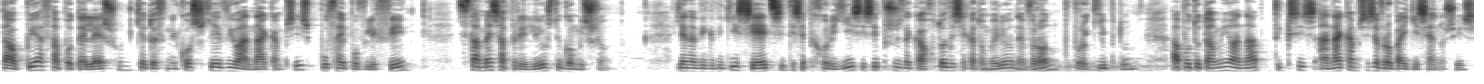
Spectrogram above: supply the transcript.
τα οποία θα αποτελέσουν και το Εθνικό Σχέδιο Ανάκαμψης που θα υποβληθεί στα μέσα Απριλίου στην Κομισιόν για να διεκδικήσει έτσι τις επιχορηγήσεις ύψους 18 δισεκατομμυρίων ευρώ που προκύπτουν από το Ταμείο Ανάπτυξης Ανάκαμψης Ευρωπαϊκής Ένωσης,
